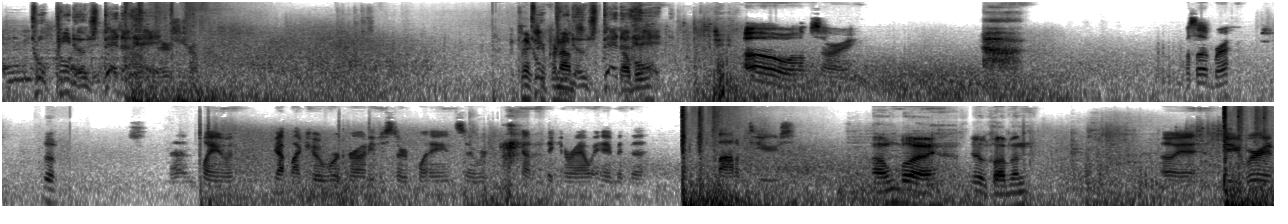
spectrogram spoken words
Enemy Torpedoes dead ahead. There's trouble. It's actually Torpedoes pronounced double. ahead. Oh, I'm sorry. What's up, bruh? Up. I'm playing with, got my coworker on. He just started playing, so we're kind of dicking around with him in the bottom tiers. Oh boy, still clubbing. Oh yeah, dude, we're in.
